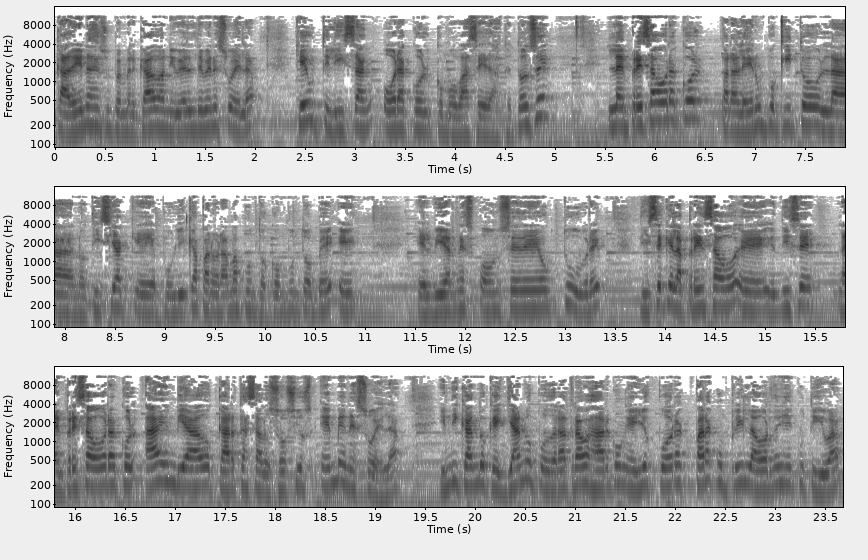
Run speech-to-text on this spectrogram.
cadenas de supermercados a nivel de Venezuela que utilizan Oracle como base de datos. Entonces, la empresa Oracle, para leer un poquito la noticia que publica panorama.com.be el viernes 11 de octubre, dice que la prensa eh, dice la empresa Oracle ha enviado cartas a los socios en Venezuela indicando que ya no podrá trabajar con ellos para cumplir la orden ejecutiva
